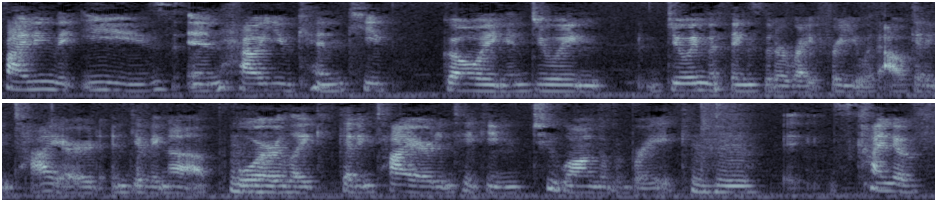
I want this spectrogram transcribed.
finding the ease in how you can keep going and doing doing the things that are right for you without getting tired and giving up mm-hmm. or like getting tired and taking too long of a break. Mm-hmm. It's kind of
